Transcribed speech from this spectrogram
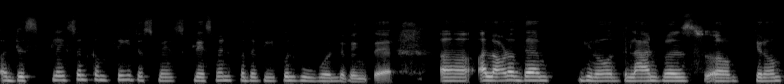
a displacement complete displacement for the people who were living there. Uh, a lot of them you know the land was uh, you know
